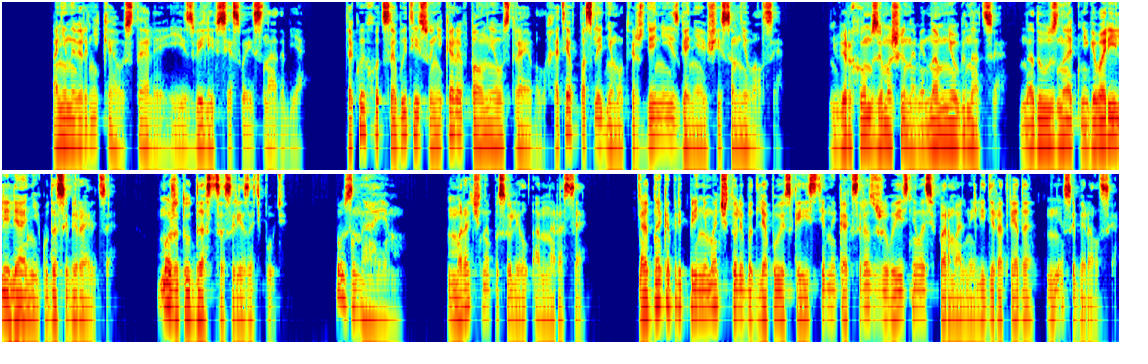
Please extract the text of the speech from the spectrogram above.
Они наверняка устали и извели все свои снадобья. Такой ход событий Суникара вполне устраивал, хотя в последнем утверждении изгоняющий сомневался. «Верхом за машинами нам не угнаться. Надо узнать, не говорили ли они, куда собираются. Может, удастся срезать путь. Узнаем. мрачно посулил Анна Рассе. Однако предпринимать что-либо для поиска истины, как сразу же выяснилось, формальный лидер отряда не собирался.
